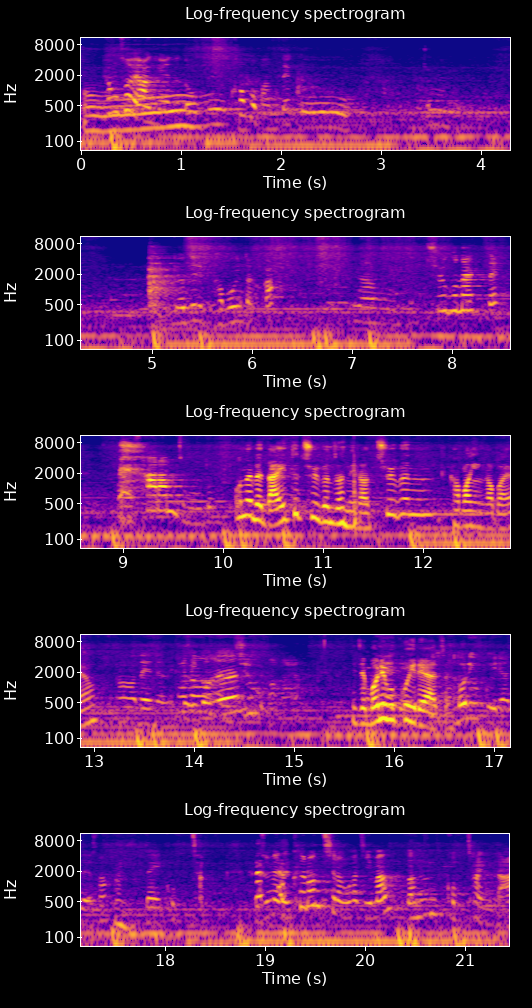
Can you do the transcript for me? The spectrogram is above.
오. 평소에 하기에는 너무 커버 안 되고 좀 여드름이 다 보인달까? 그냥 출근할 때 사람 정도 오늘은 나이트 출근 전이라 출근 가방인가 봐요. 아 네네네 그리고 이거는? 이제 머리 네네. 묶고 일해야죠. 머리 묶고 이래야 돼서 응. 네 곱창 요즘에는 크런치라고 하지만 나는 곱창이다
